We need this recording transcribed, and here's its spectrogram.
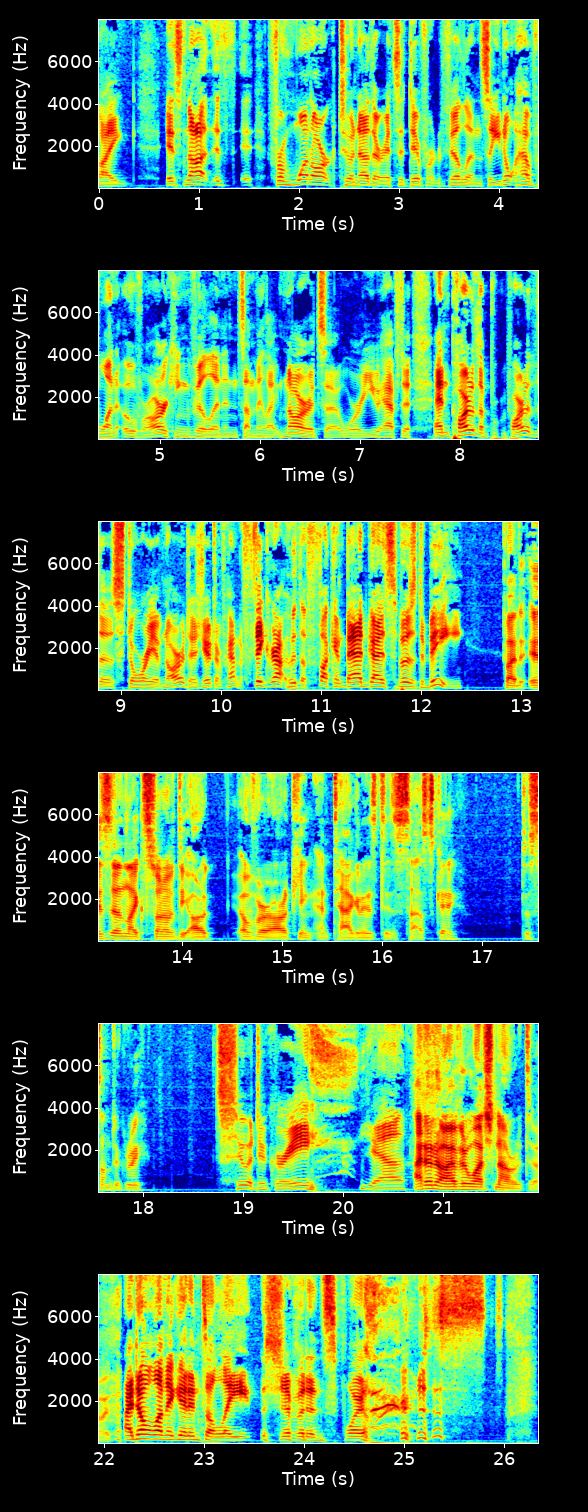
Like it's not it's it, from one arc to another, it's a different villain. So you don't have one overarching villain in something like Naruto, where you have to. And part of the part of the story of Naruto is you have to kind of figure out who the fucking bad guy is supposed to be. but isn't like sort of the arc overarching antagonist is Sasuke to some degree? To a degree, yeah. I don't know. I haven't watched Naruto. It, I don't want to get into late Shippuden spoilers.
